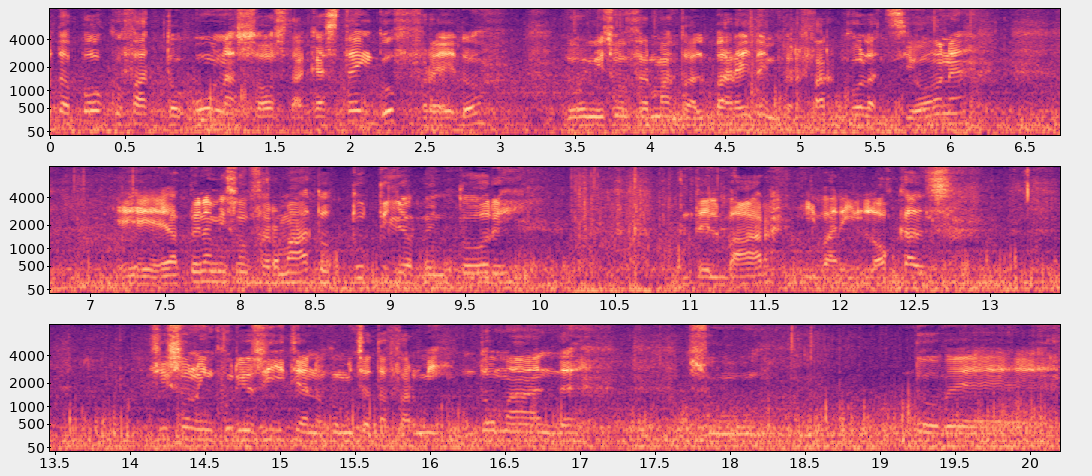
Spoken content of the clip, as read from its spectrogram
Da poco fatto una sosta a Castel Goffredo dove mi sono fermato al Bar Eden per far colazione e appena mi sono fermato tutti gli avventori del bar, i vari locals si sono incuriositi, hanno cominciato a farmi domande su dove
